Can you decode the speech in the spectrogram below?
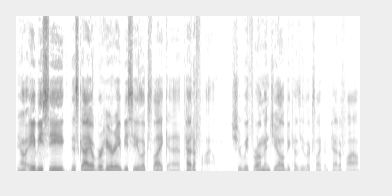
you know, ABC, this guy over here, ABC looks like a pedophile. Should we throw him in jail because he looks like a pedophile,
